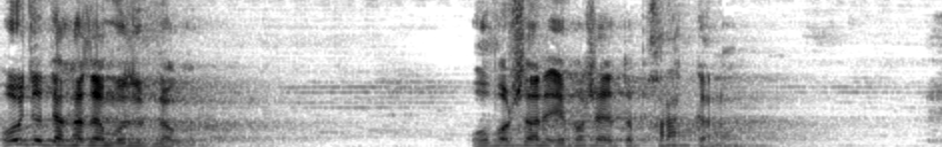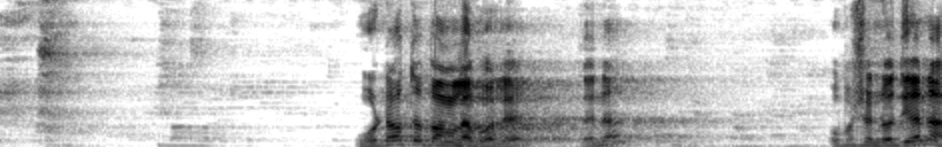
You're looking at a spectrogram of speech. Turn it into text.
ওই তো দেখা যায় মুজিবনগর, ও ভাষা আর এ ভাষায় এত ফারাক কেন? ওটাও তো বাংলা বলে তাই না? ও পাশে নদিয়া না?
